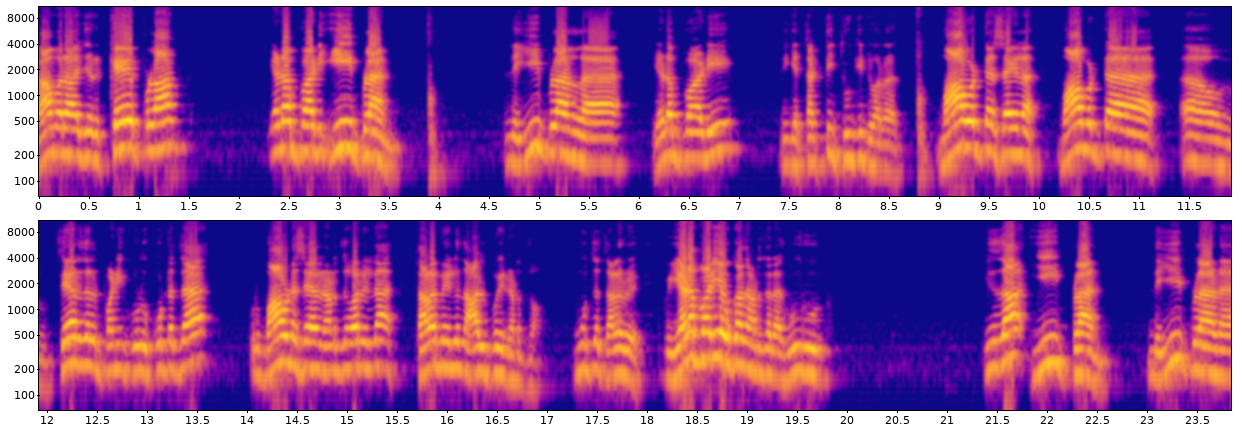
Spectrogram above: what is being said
Kamarajar K plan Edappadi E plan. இந்த இ பிளானில் எடப்பாடி நீங்கள் தட்டி தூக்கிட்டு வர்றாரு. மாவட்ட செயல மாவட்ட தேர்தல் பணிக்குழு கூட்டத்தை ஒரு மாவட்ட செயலர் நடத்துவார் இல்லை தலைமையிலேருந்து ஆள் போய் நடத்தும். மூத்த தலைவர் இப்போ எடப்பாடியே உட்காந்து நடத்துகிறார் ஊர் ஊருக்கு. இதுதான் இ பிளான். இந்த இ பிளானை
